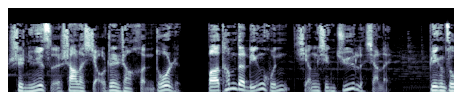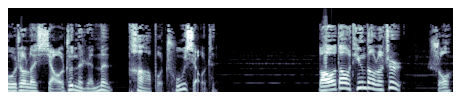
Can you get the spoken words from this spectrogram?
是女子杀了小镇上很多人，把他们的灵魂强行拘了下来，并诅咒了小镇的人们踏不出小镇。老道听到了这儿，说：“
